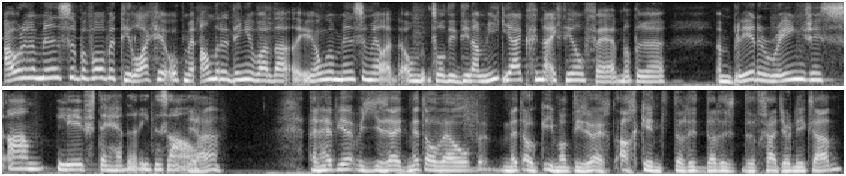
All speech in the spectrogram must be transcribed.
oudere mensen bijvoorbeeld, die lachen ook met andere dingen waar dat jonge mensen mee, om zo die dynamiek, ja, ik vind dat echt heel fijn dat er... Een brede range is aan leeftijden in de zaal. Ja. En heb je, want je zei het net al wel, met ook iemand die zo echt, ach kind, dat, is, dat, is, dat gaat jou niks aan.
